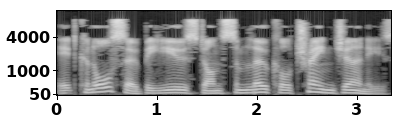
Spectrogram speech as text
It can also be used on some local train journeys.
